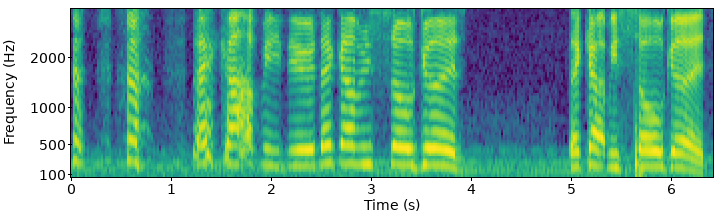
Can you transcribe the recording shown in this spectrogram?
that got me, dude. That got me so good. That got me so good.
